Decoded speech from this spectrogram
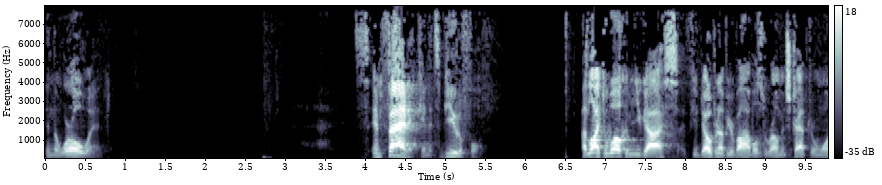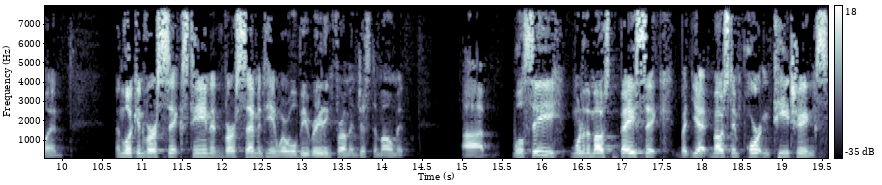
in the whirlwind. It's emphatic and it's beautiful. I'd like to welcome you guys, if you'd open up your Bibles to Romans chapter 1 and look in verse 16 and verse 17 where we'll be reading from in just a moment. Uh, we'll see one of the most basic but yet most important teachings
